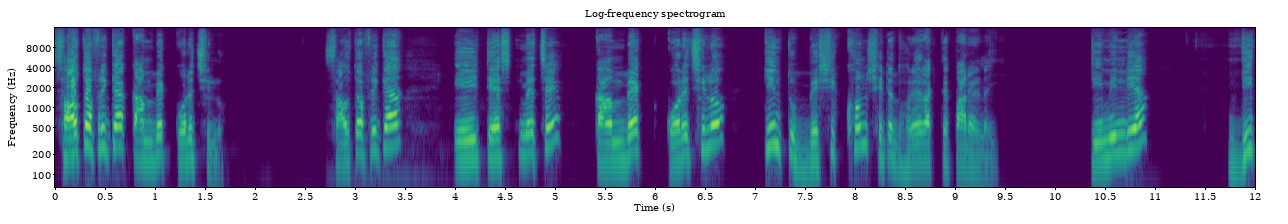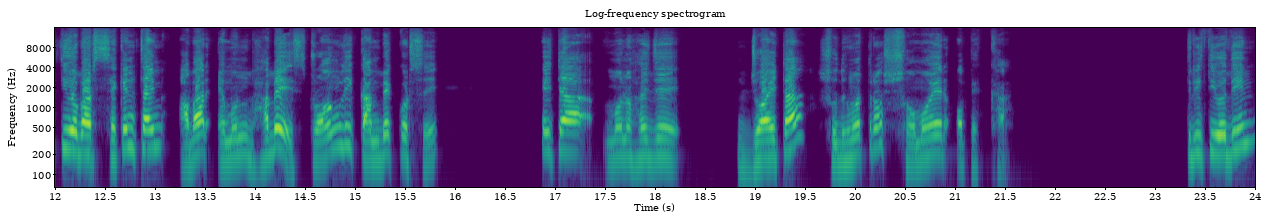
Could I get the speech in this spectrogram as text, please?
সাউথ আফ্রিকা কামব্যাক করেছিল। সাউথ আফ্রিকা এই টেস্ট ম্যাচে কামব্যাক করেছিল, কিন্তু বেশিক্ষণ সেটা ধরে রাখতে পারে নাই। টিম ইন্ডিয়া দ্বিতীয়বার সেকেন্ড টাইম আবার এমনভাবে স্ট্রংলি কামব্যাক করছে এটা মনে হয় যে জয়টা শুধুমাত্র সময়ের অপেক্ষা। তৃতীয় দিন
